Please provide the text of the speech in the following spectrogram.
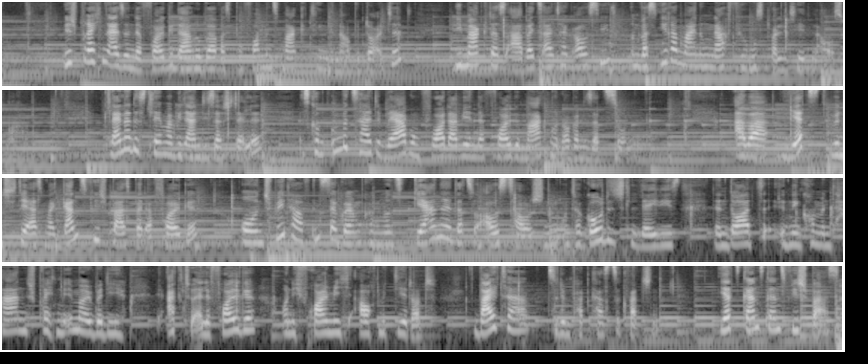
Wir sprechen also in der Folge darüber, was Performance Marketing genau bedeutet, wie Magdas Arbeitsalltag aussieht und was ihrer Meinung nach Führungsqualitäten ausmachen. Kleiner Disclaimer wieder an dieser Stelle. Es kommt unbezahlte Werbung vor, da wir in der Folge Marken und Organisationen nennen. Aber jetzt wünsche ich dir erstmal ganz viel Spaß bei der Folge und später auf Instagram können wir uns gerne dazu austauschen unter Go Digital Ladies, denn dort in den Kommentaren sprechen wir immer über die aktuelle Folge und ich freue mich auch mit dir dort weiter zu dem Podcast zu quatschen. Jetzt ganz, ganz viel Spaß.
